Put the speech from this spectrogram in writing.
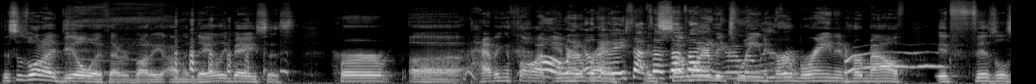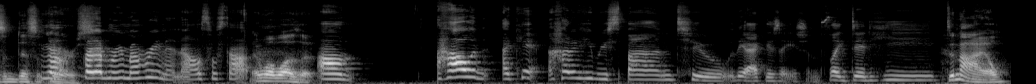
This is what I deal with, everybody, on a daily basis. Her uh, having a thought Oh, in her wait, okay, brain, wait, stop, and stop, stop somewhere between her brain and her mouth, it fizzles and disappears. but I'm remembering it now, so stop. and what was it? Um, how I can't? How did he respond to the accusations? Like, did he? Denial.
